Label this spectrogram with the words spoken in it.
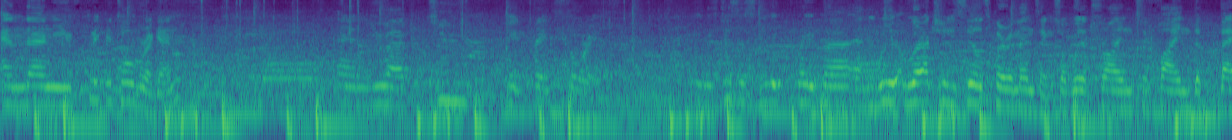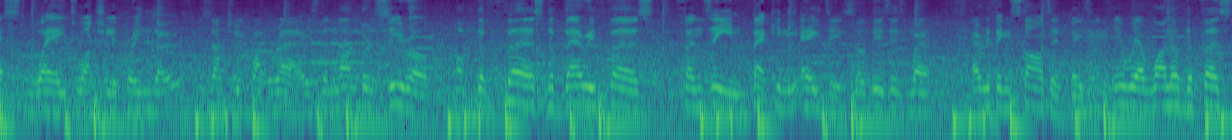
and then you flip it over again, and you have two eight page stories. It is slick paper, and we, we're actually still experimenting, so we're trying to find the best way to actually print those. It's actually quite rare. It's the number zero of the first, the very first fanzine back in the 80s. So this is where everything started, basically. Here we have one of the first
